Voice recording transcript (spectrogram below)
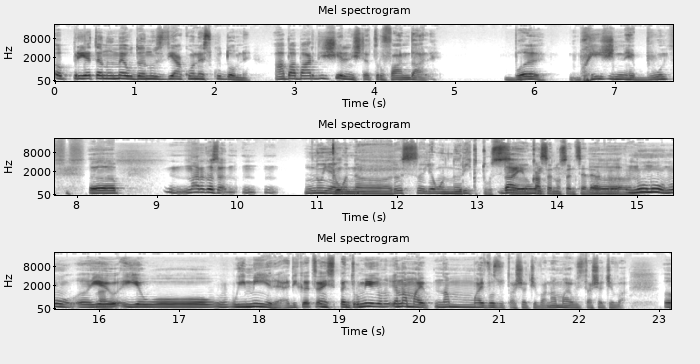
uh, prietenul meu Dănuț Diaconescu, domne. A babardit și el niște trufandale. Bă, bă, ești nebun. Uh, n-are rost să... Nu e un uh, râs, e un rictus, Da, e uh, un ca ric- să nu se înțeleagă. Uh, nu, nu, nu. Uh, E, e o uimire. Adică, ți-am zis, pentru mine, eu, eu n-am, mai, n-am mai văzut așa ceva, n-am mai auzit așa ceva. Uh,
